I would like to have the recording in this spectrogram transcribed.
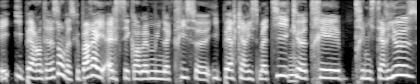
est hyper intéressant parce que pareil, elle c'est quand même une actrice hyper charismatique, Mm. Euh, très, très mystérieuse.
